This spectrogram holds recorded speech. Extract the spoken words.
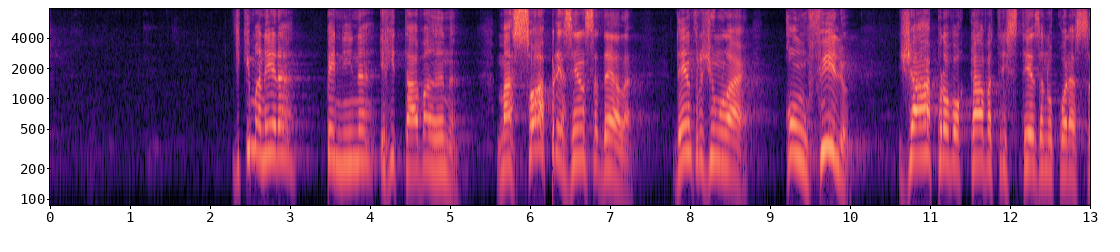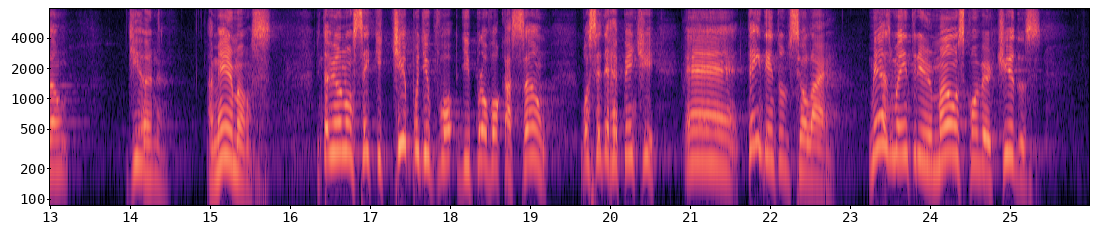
De que maneira Penina irritava Ana, mas só a presença dela dentro de um lar com um filho já provocava tristeza no coração de Ana. Amém, irmãos? Então eu não sei que tipo de, de provocação você de repente é, tem dentro do seu lar, mesmo entre irmãos convertidos.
